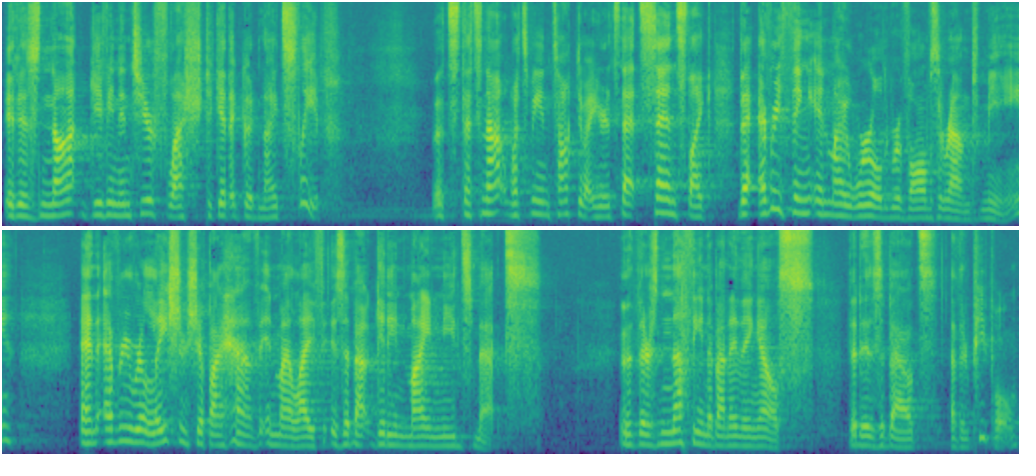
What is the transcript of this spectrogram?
It is not giving into your flesh to get a good night's sleep. That's, that's not what's being talked about here. It's that sense like that everything in my world revolves around me, and every relationship I have in my life is about getting my needs met. That there's nothing about anything else that is about other people.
